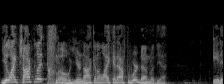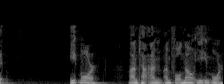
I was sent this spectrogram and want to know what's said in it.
you like chocolate? Oh, you're not going to like it after we're done with you. Eat it. Eat more. I'm, t- I'm, I'm full. No, eat more.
